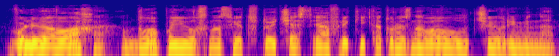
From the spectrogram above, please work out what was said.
Волею Аллаха Абдулла появился на свет в той части Африки, которая знавала лучшие времена.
